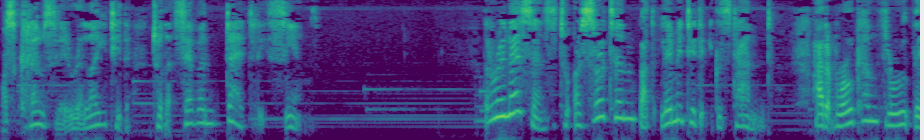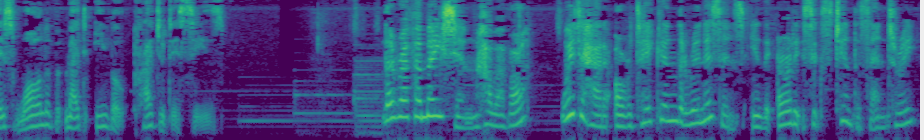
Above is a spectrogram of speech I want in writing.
was closely related to the seven deadly sins. The Renaissance, to a certain but limited extent, had broken through this wall of medieval prejudices. The Reformation, however, which had overtaken the Renaissance in the early 16th century,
